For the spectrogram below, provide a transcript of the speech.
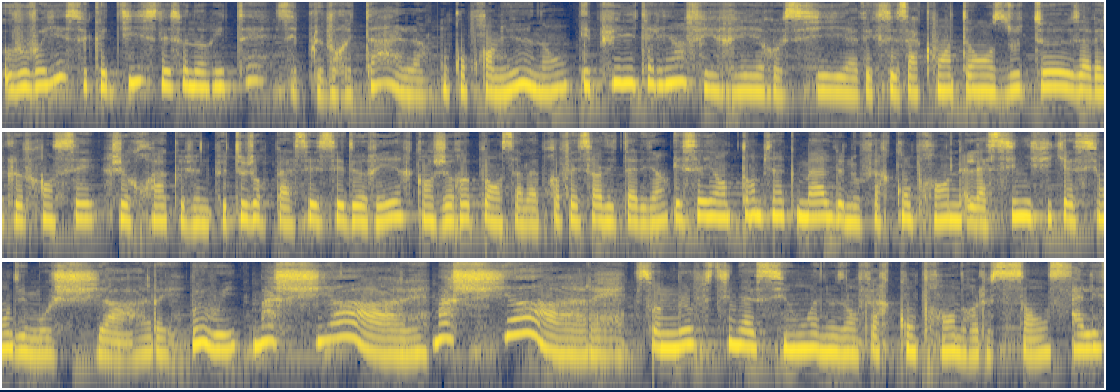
Vous voyez ce que disent les sonorités? C'est plus brutal. On comprend mieux, non? Et puis l'italien fait rire aussi, avec ses accointances douteuses avec le français. Je crois que je ne peux toujours pas cesser de rire quand je repense à ma professeure d'italien, essayant tant bien que mal de nous faire comprendre la signification du mot chiare. Oui, oui, ma chiare, ma chiare. Son obstination à nous en faire comprendre le sens allait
